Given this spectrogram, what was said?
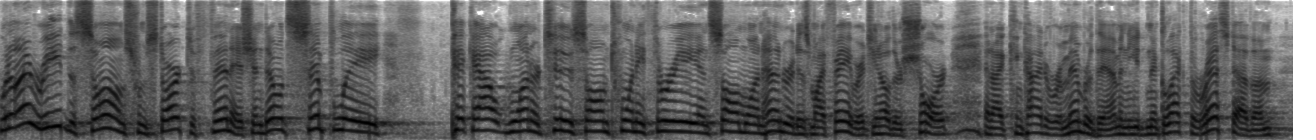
When I read the Psalms from start to finish and don't simply pick out one or two, Psalm 23 and Psalm 100 is my favorites. You know, they're short and I can kind of remember them, and you'd neglect the rest of them.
